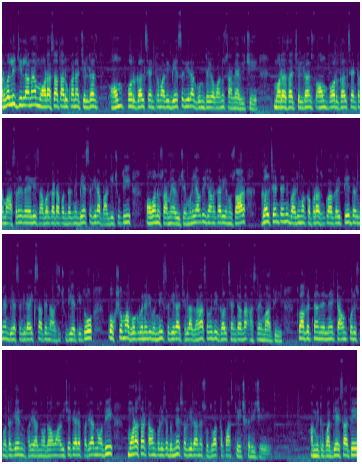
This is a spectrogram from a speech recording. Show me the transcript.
અરવલ્લી જિલ્લાના મોડાસા તાલુકાના children's home for girls સેન્ટરમાંથી બે સગીરા ગુમ થઈ હોવાનું સામે આવ્યું છે. Modasa children's home for girls સેન્ટરમાં આશ્રય રહેલી સાબરકાંઠા પંથકની બે સગીરા ભાગી છૂટી હોવાનું સામે આવ્યું છે. મળી આવતી જાણકારી અનુસાર ગર્લ્સ સેન્ટરની બાજુમાં કપડાં સુકા ગઈ તે દરમિયાન બે સગીરા એકસાથે નાસી છૂટી હતી. તો પોક્ષોમાં ભોગ બનેલી બંને સગીરા છેલ્લા ઘણા સમયથી ગર્લ્સ સેન્ટરના આશ્રયમાં હતી. તો આ ઘટનાને લઈને ટાઉન પોલીસ મથકે ફરિયાદ નોંધવામાં આવી છે. ત્યારે ફરિયાદ નોંધી મોડાસા ટાઉન પોલીસે બંને સગીરાને શોધવા તપાસ તેજ કરી છે. અમિત ઉપાધ્યાય સાથે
